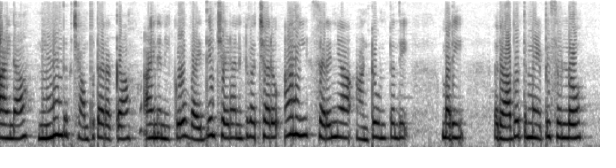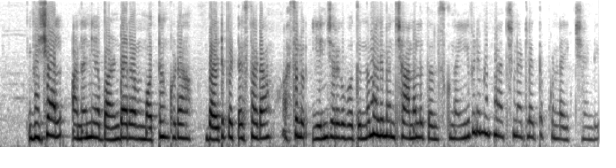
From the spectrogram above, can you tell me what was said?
ఆయన నిన్నెందుకు చంపుతారక్క? ఆయన నీకు వైద్యం చేయడానికి వచ్చారు అని శరణ్య అంటూ ఉంటుంది. మరి రాబోతున్న ఎపిసోడ్లో విశాల్ అనన్య బండారం మొత్తం కూడా బయట పెట్టేస్తాడా? అసలు ఏం జరగబోతుందో మళ్ళీ మన ఛానల్లో తెలుసుకుందాం. ఈ వీడియో మీకు నచ్చినట్లయితే తప్పకుండా లైక్ చేయండి.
